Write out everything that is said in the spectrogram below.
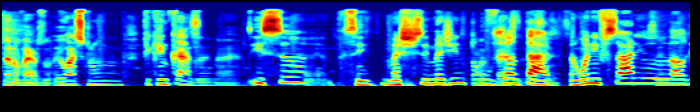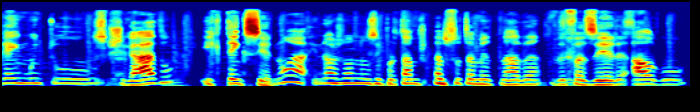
Então não vai aos... Eu acho que não. Fica em casa, não é? Isso, sim, mas se imagina Uma um festa, jantar, sim, um aniversário Sim. de alguém muito Chegado. chegado, Uhum. e que tem que ser. Não há, nós não nos importamos absolutamente nada de fazer algo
